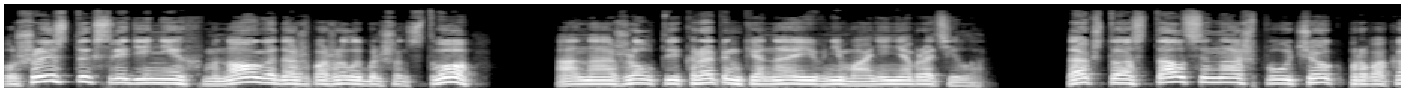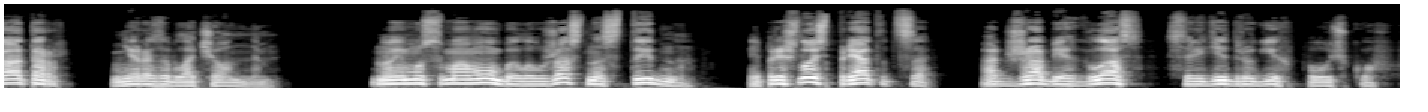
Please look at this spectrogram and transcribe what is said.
Пушистых среди них много, даже, пожалуй, большинство, а на желтые крапинки она и внимания не обратила. Так что остался наш паучок-провокатор неразоблаченным. Но ему самому было ужасно стыдно, и пришлось прятаться от жабьих глаз среди других паучков.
